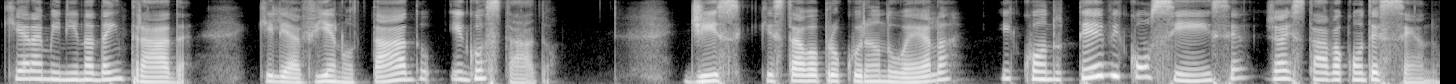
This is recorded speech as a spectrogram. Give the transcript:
que era a menina da entrada, que ele havia notado e gostado. Diz que estava procurando ela e, quando teve consciência, já estava acontecendo.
